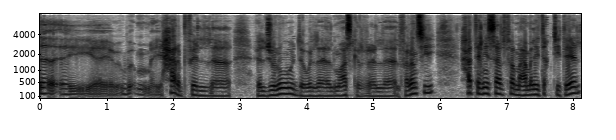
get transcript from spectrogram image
آه، يحارب في الجنود ولا المعسكر الفرنسي. حتى لين صارت فما عملية اقتتال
